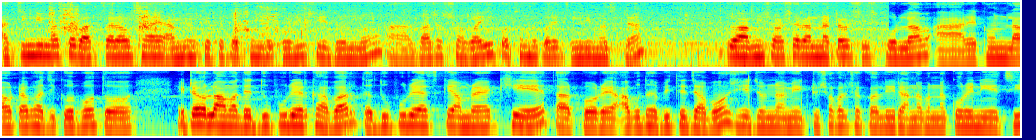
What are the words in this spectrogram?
আর চিংড়ি মাছটা বাচ্চারাও খায়, আমিও খেতে পছন্দ করি সেজন্য। আর বাসার সবাই পছন্দ করে চিংড়ি মাছটা। তো আমি শসা রান্নাটাও শেষ করলাম। আর এখন লাউটা ভাজি করব। তো এটা হলো আমাদের দুপুরের খাবার। তা দুপুরে আজকে আমরা খেয়ে তারপরে আবুধাবিতে যাব। সেই জন্য আমি একটু সকাল সকালই রান্নাবান্না করে নিয়েছি।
